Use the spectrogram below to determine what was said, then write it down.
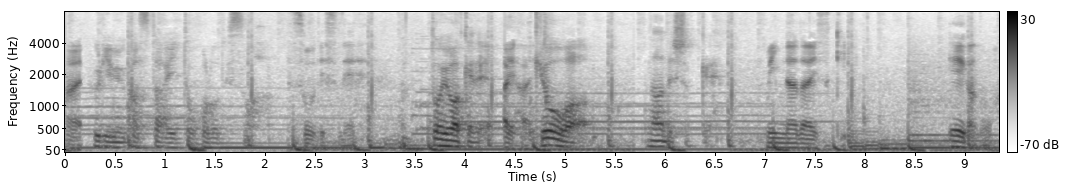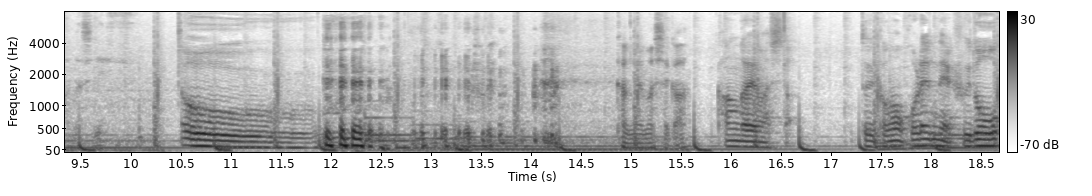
をはい。振り向かせたいところですわ。そうですね。というわけではいはい。今。日は何でしたっけ？みんな大好き。映画のお話です。おお 考えましたか？考えました。というかもうこれね不動。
